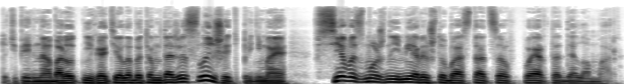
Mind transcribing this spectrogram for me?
то теперь, наоборот, не хотел об этом даже слышать, принимая все возможные меры, чтобы остаться в Пуэрто-де-Ла-Мар.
